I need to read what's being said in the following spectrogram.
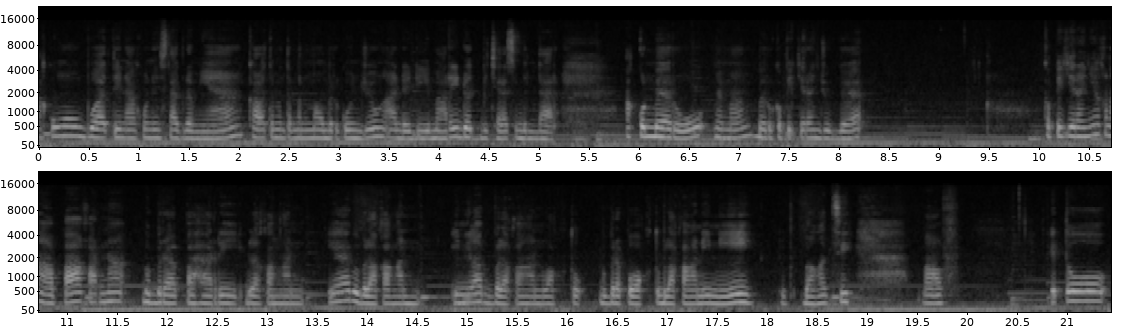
Aku mau buatin akun Instagramnya. Kalau teman-teman mau berkunjung ada di mari.bicara sebentar. Akun baru, memang baru kepikiran juga. Kepikirannya kenapa? Karena beberapa hari belakangan, ya belakangan inilah belakangan waktu, beberapa waktu belakangan ini, ribet banget sih. Maaf. Itu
